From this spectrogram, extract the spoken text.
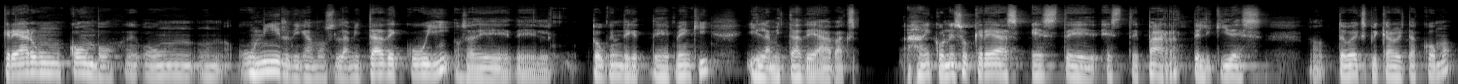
crear un combo eh, o un, unir, digamos, la mitad de QI, o sea, del token de, de Benki y la mitad de AVAX. Ajá, y con eso creas este, este par de liquidez. ¿no? Te voy a explicar ahorita cómo.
